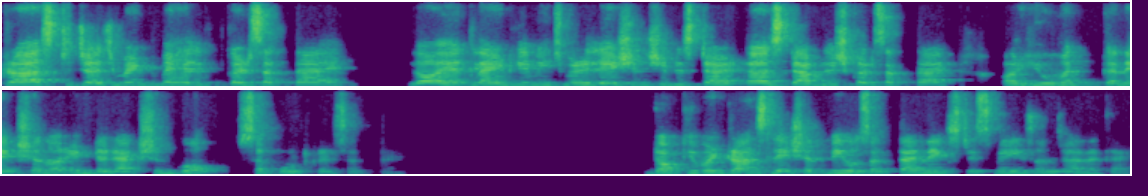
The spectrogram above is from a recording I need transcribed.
ट्रस्ट जजमेंट में हेल्प कर सकता है। लॉयर क्लाइंट के बीच में रिलेशनशिप स्टैब्लिश कर सकता है और ह्यूमन कनेक्शन और इंटरेक्शन को सपोर्ट कर सकता है। डॉक्यूमेंट ट्रांसलेशन भी हो सकता है नेक्स्ट इसमें ये समझा रखा है।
